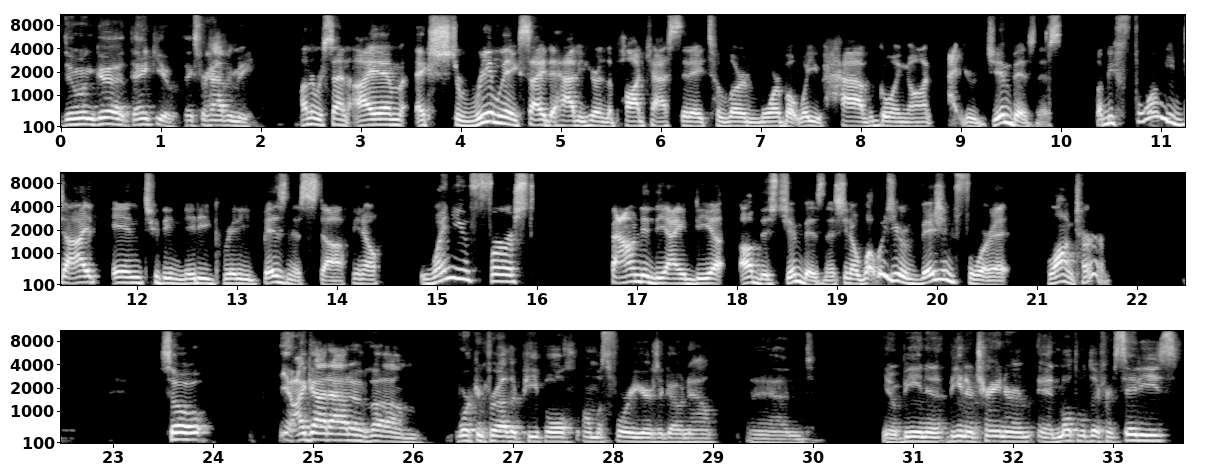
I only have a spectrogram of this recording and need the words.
Doing good. Thank you. Thanks for having me. 100%. I am extremely excited to have you here in the podcast today to learn more about what you have going on at your gym business. But before we dive into the nitty gritty business stuff, you know, when you first founded the idea of this gym business, you know, what was your vision for it long term? So, you know, I got out of um, working for other people almost four years ago now. And you know, being a being a trainer in, in multiple different cities,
